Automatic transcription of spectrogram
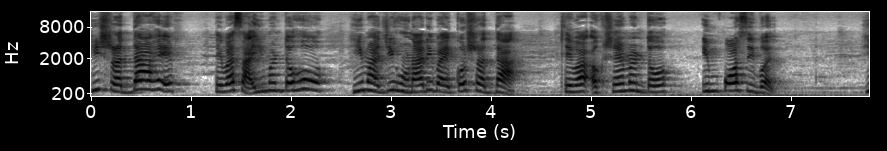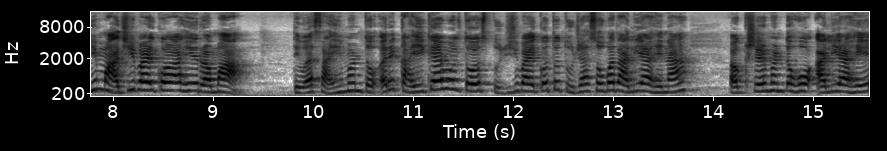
ही श्रद्धा आहे? तेव्हा साई म्हणतो हो ही माझी होणारी बायको श्रद्धा. तेव्हा अक्षय म्हणतो इम्पॉसिबल. ही माझी बायको आहे रमा. तेव्हा साई म्हणतो अरे काही काय बोलतोस? तुझी बायको तर तुझ्यासोबत आली आहे ना? अक्षय म्हणतो हो आली आहे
